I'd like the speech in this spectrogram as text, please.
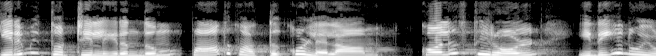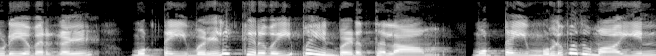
கிருமி தொற்றில் இருந்தும் பாதுகாத்து கொள்ளலாம். கொலஸ்திரோல் இதய நோயுடையவர்கள் முட்டை வெள்ளிக்கருவை பயன்படுத்தலாம். முட்டை முழுவதுமாயின்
